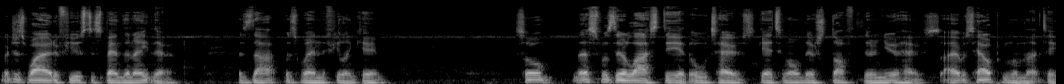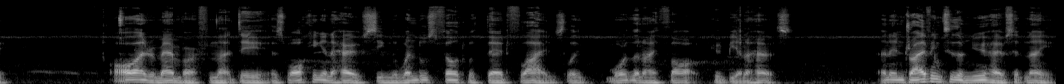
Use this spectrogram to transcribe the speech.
which is why I refused to spend the night there as that was when the feeling came. So, this was their last day at the old house, getting all their stuff to their new house. I was helping them that day. All I remember from that day is walking in a house, seeing the windows filled with dead flies, like more than I thought could be in a house. And then driving to their new house at night,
